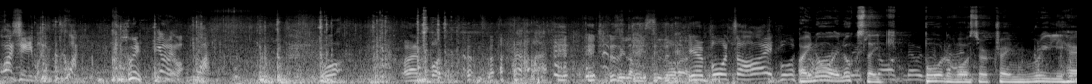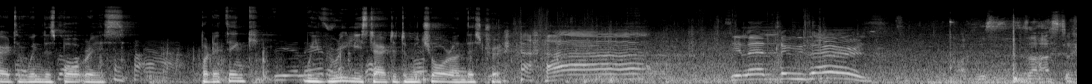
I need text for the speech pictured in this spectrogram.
Watch it anyway. Come on. Come on. Here we go. Come on. Well, I'm we lost the door. Your boat's a high. I know it looks like both of us are trying really hard to win this boat race, but I think we've really started to mature on this trip. See you later, losers. This is a disaster.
